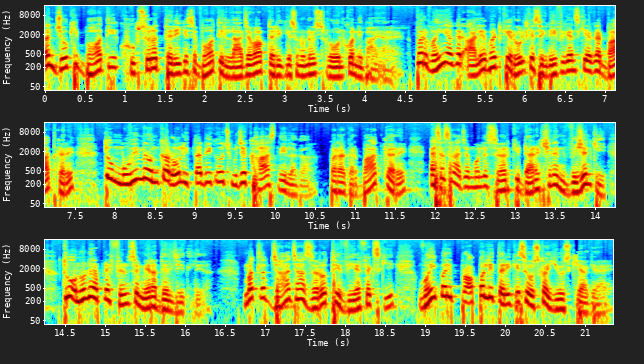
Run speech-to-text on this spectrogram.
एंड जो कि बहुत ही खूबसूरत तरीके से, बहुत ही लाजवाब तरीके से उन्होंने उस रोल को निभाया है। पर वहीं अगर आलिया भट्ट के रोल के सिग्निफिकेंस की अगर बात करें तो मूवी में उनका रोल इतना भी कुछ मुझे खास नहीं लगा। पर अगर बात करें, एस एस राजामौली सर की डायरेक्शन एंड विजन की तो उन्होंने अपने फ़िल्म से मेरा दिल जीत लिया। मतलब जहाँ जहाँ ज़रूरत थी वीएफएक्स की, वहीं पर ही प्रॉपरली तरीके से उसका यूज़ किया गया है।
